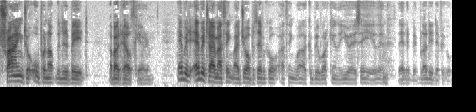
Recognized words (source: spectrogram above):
trying to open up the debate about healthcare. Every every time I think my job is difficult, I think, well, I could be working in the USA. Then then it'd be bloody difficult.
